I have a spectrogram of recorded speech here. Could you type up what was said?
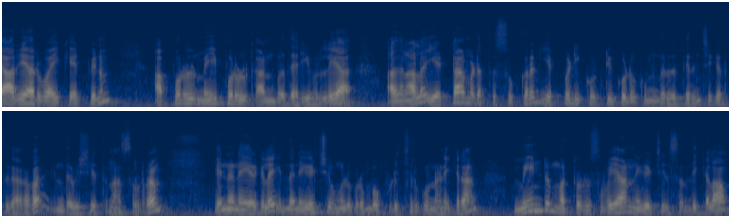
யார் யார் வாய் கேட்பினும் அப்பொருள் மெய்ப்பொருள் காண்பது அறிவு இல்லையா அதனால் எட்டாம் இடத்து சுக்கிரன் எப்படி கொட்டி கொடுக்குங்கிறத தெரிஞ்சுக்கிறதுக்காக தான் இந்த விஷயத்தை நான் சொல்கிறேன் என்ன நேயர்களே இந்த நிகழ்ச்சி உங்களுக்கு ரொம்ப பிடிச்சிருக்கும்னு நினைக்கிறேன். மீண்டும் மற்றொரு சுவையான நிகழ்ச்சியில் சந்திக்கலாம்.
